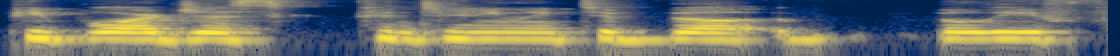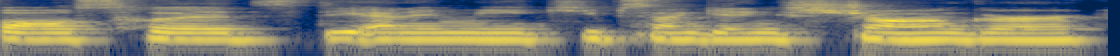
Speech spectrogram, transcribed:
people are just continuing to build, believe falsehoods. The enemy keeps on getting stronger.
